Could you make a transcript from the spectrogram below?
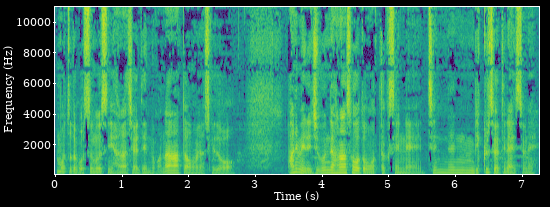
もうちょっとこうスムースに話が出るのかなとは思いますけど、アニメで自分で話そうと思ったくせにね、全然びっくりするが出ないですよね。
